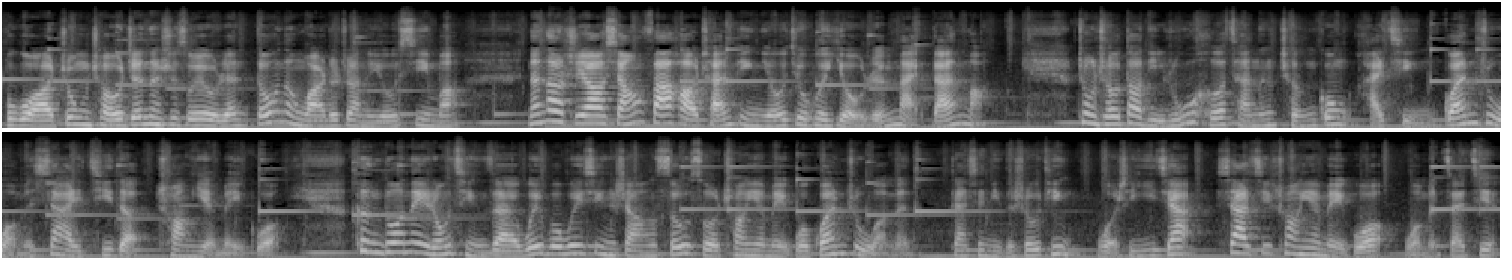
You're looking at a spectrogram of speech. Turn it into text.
不过众筹真的是所有人都能玩得转的游戏吗？难道只要想法好、产品牛就会有人买单吗？众筹到底如何才能成功？还请关注我们下一期的《创业美国》，更多内容请在微博、微信上搜索“创业美国”，关注我们。感谢你的收听，我是一加，下期《创业美国》我们再见。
